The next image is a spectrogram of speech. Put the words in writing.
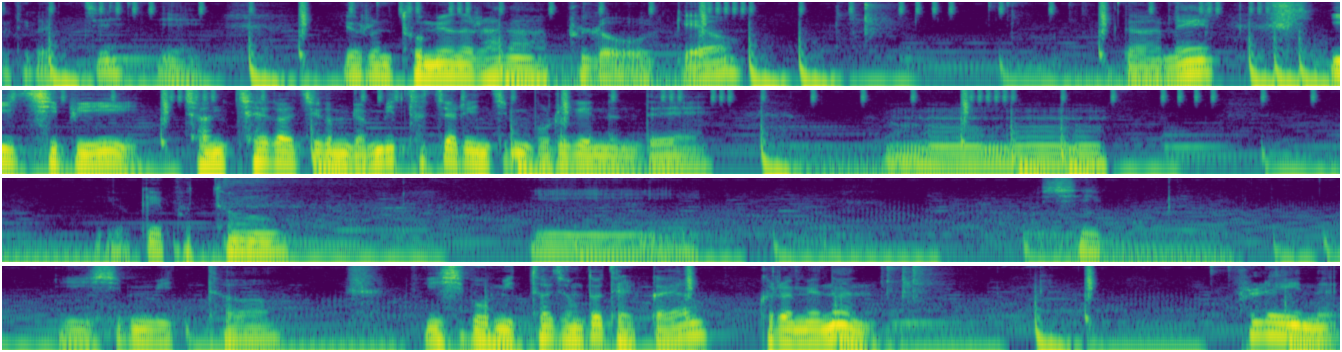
어디 갔지? 예, 이런 도면을 하나 불러올게요. 그 다음에 이 집이 전체가 지금 몇 미터짜리인지 모르겠는데 어, 이게 보통 이 10, 20m 25m 정도 될까요? 그러면은 plane을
